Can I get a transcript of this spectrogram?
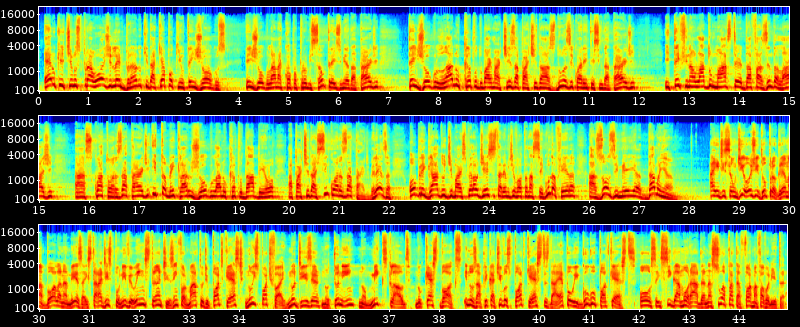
Era o que tínhamos para hoje, lembrando que daqui a pouquinho tem jogos, tem jogo lá na Copa Promissão, três e meia da tarde. Tem jogo lá no campo do Bar Martins a partir das duas e quarenta e cinco da tarde. E tem final lá do Master da Fazenda Laje às 4 horas da tarde e também, claro, o jogo lá no campo da ABO a partir das 5 horas da tarde, beleza? Obrigado demais pela audiência. Estaremos de volta na segunda-feira às 11:30 da manhã. A edição de hoje do programa Bola na Mesa estará disponível em instantes em formato de podcast no Spotify, no Deezer, no TuneIn, no Mixcloud, no Castbox e nos aplicativos podcasts da Apple e Google Podcasts. Ouça e siga a Morada na sua plataforma favorita.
